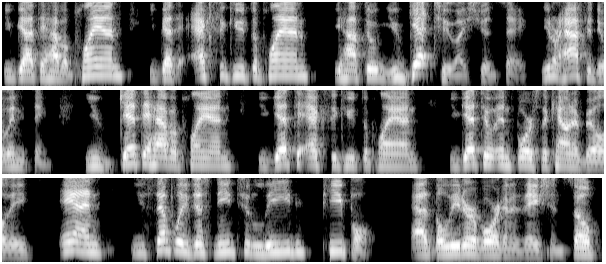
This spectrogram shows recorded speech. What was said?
you've got to have a plan, you've got to execute the plan, you have to, you get to, I should say. You don't have to do anything. You get to have a plan. You get to execute the plan. You get to enforce accountability. And you simply just need to lead people as the leader of organizations. So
